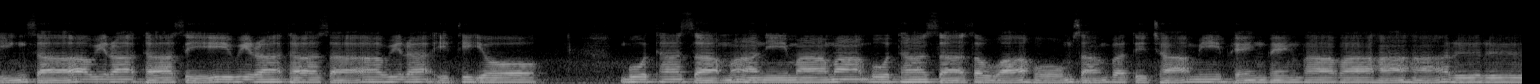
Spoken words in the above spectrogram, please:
หิงสาวิระทาสีวิระทาสาวิระอิทิโย บุทธาสะมานีมามาบุทธาสะสวาโหมสัมปติชามิเพ่งเพ่งพาพาหาหารือรือ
